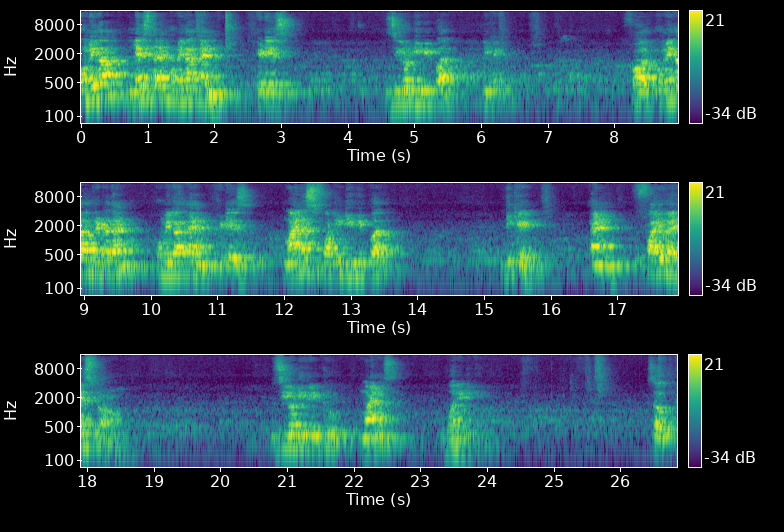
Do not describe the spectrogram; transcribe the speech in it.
omega less than omega n, it is 0 dB per decade. For omega greater than omega n, it is minus 40 dB per decade and phi varies from 0 degree to minus 180 degree. So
